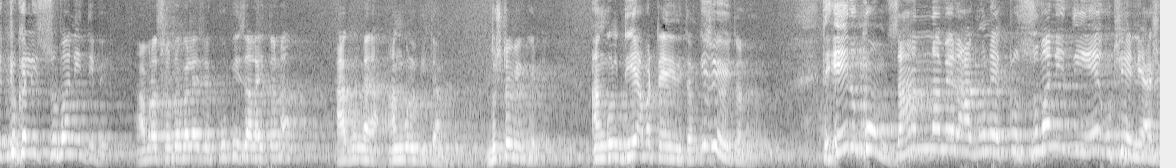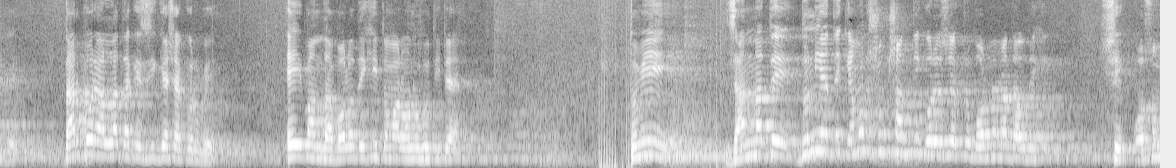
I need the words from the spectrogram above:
একটু খালি সুবানি দিবে। আমরা ছোটোবেলায় যে কুপি জ্বালাইতো না, আগুনে আঙ্গুল দিতাম, দুষ্টমি করে। আঙ্গুল দিয়ে আবার টেনে দিতাম কিছুই হইতো না। তো এইরকম জাহান নামের আগুনে একটু সুবানি দিয়ে উঠিয়ে নিয়ে আসবে। তারপরে আল্লাহ তাকে জিজ্ঞাসা করবে, এই বান্দা, বলো দেখি তোমার অনুভূতিটা। তুমি জান্নাতে, দুনিয়াতে কেমন সুখ শান্তি করেছে একটু বর্ণনা দাও দেখি। সে কসম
